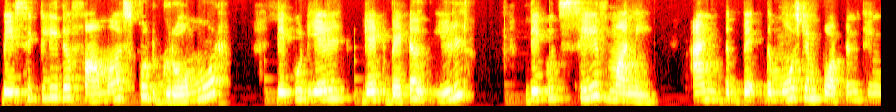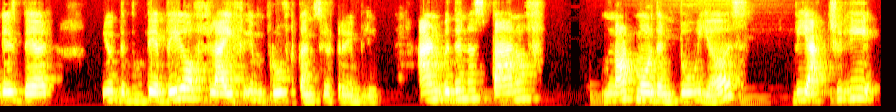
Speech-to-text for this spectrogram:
basically the farmers could grow more, they could yield, get better yield, they could save money, and the the most important thing is their you know, the, their way of life improved considerably. And within a span of not more than two years, we actually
